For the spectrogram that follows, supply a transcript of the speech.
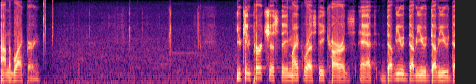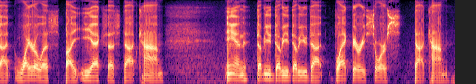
on the BlackBerry. You can purchase the microSD cards at www.wirelessbyeaccess.com and www.blackberrysource.com.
